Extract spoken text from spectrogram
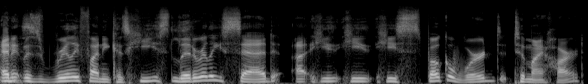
and it was really funny because he literally said uh, he he he spoke a word to my heart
